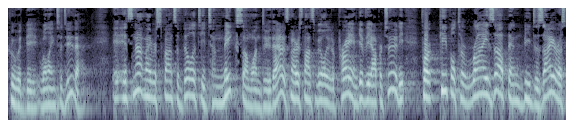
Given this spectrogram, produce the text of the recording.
who would be willing to do that. It's not my responsibility to make someone do that. It's my responsibility to pray and give the opportunity for people to rise up and be desirous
